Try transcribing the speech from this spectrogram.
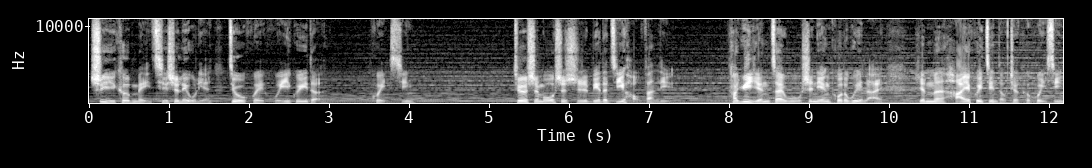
是一颗每76年就会回归的彗星。这是模式识别的极好范例。他预言在50年后的未来，人们还会见到这颗彗星。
